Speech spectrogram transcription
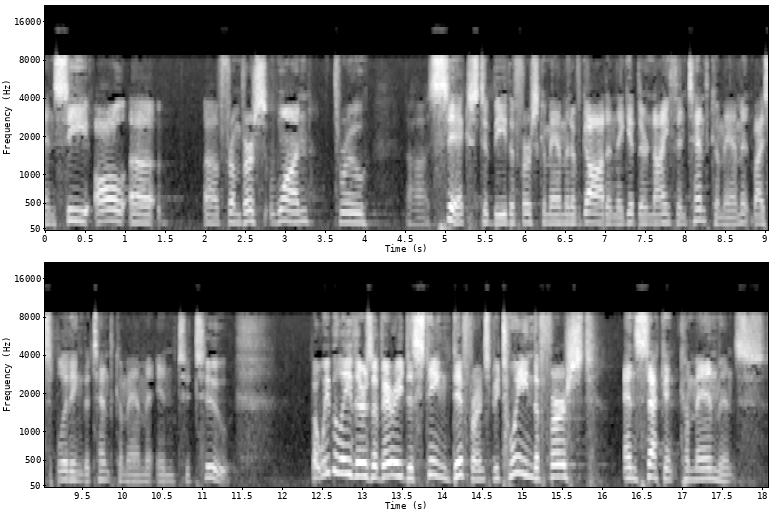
and see all uh, uh, from verse 1 through uh, 6 to be the first commandment of God, and they get their ninth and tenth commandment by splitting the tenth commandment into two. But we believe there's a very distinct difference between the first and second commandments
